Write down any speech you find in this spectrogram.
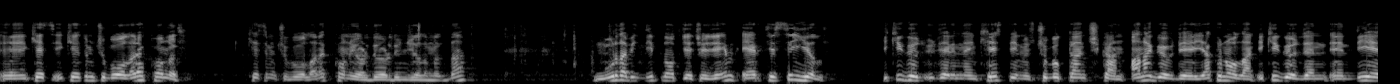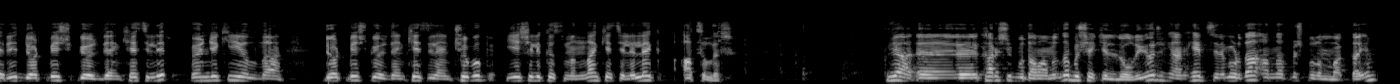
e, kes, kesim çubuğu olarak konur. Kesim çubuğu olarak konuyor dördüncü yılımızda. Burada bir dipnot geçeceğim. Ertesi yıl iki göz üzerinden kestiğimiz çubuktan çıkan ana gövdeye yakın olan iki gözden e, diğeri 4-5 gözden kesilir. Önceki yılda 4-5 gözden kesilen çubuk yeşili kısmından kesilerek atılır. Yani e, karışık budamamız da bu şekilde oluyor. Yani hepsini burada anlatmış bulunmaktayım.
